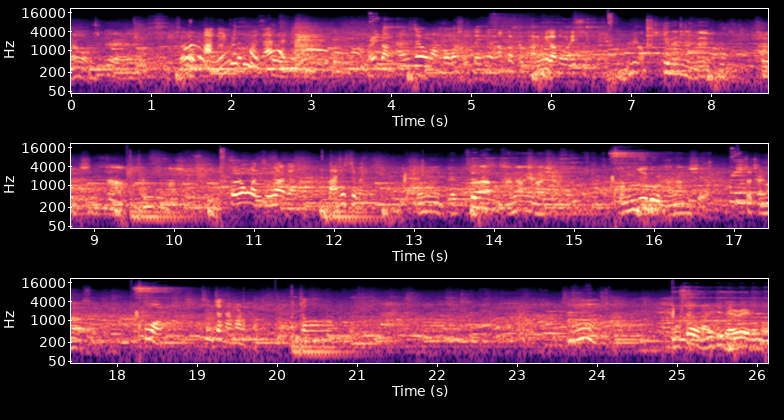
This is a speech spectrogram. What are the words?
내가 언제 그러면 안 좋은 쪽까지 알아야 돼. 일단 단새우만 먹었을 때는 아까 그 반미가 더 맛있어. 우리가 맛있긴 했는데 저는 진짜 한국 맛이었어 그런 건 중요하지 않아. 맛있으면 돼. 저는 베트남 다낭의 맛이 경기도 다낭시에 진짜 잘 나왔어요 우와, 진짜 잘 말았다. 그죠? 음, 인세오 말기 대회 이런 거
